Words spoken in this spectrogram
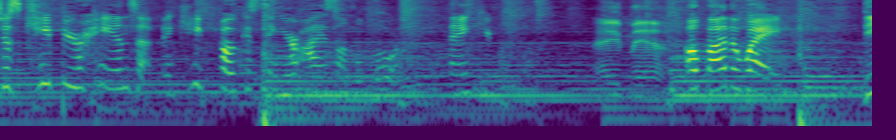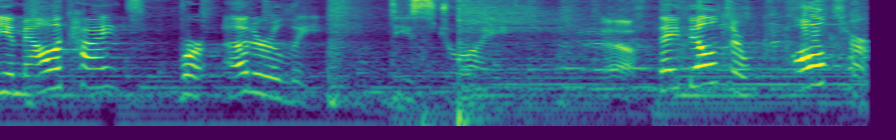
Just keep your hands up and keep focusing your eyes on the Lord. Thank you. Amen. Oh, by the way, the Amalekites were utterly destroyed. Yeah. They built an altar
